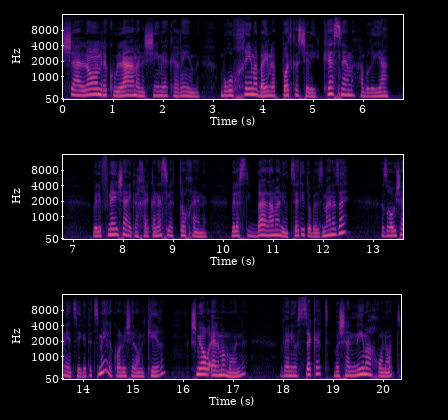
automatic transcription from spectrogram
שלום לכולם, אנשים יקרים. ברוכים הבאים לפודקאסט שלי, קסם הבריאה. ולפני שאני ככה אכנס לתוכן ולסיבה למה אני יוצאת איתו בזמן הזה, אז ראוי שאני אציג את עצמי לכל מי שלא מכיר. שמי אוראל ממון, ואני עוסקת בשנים האחרונות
